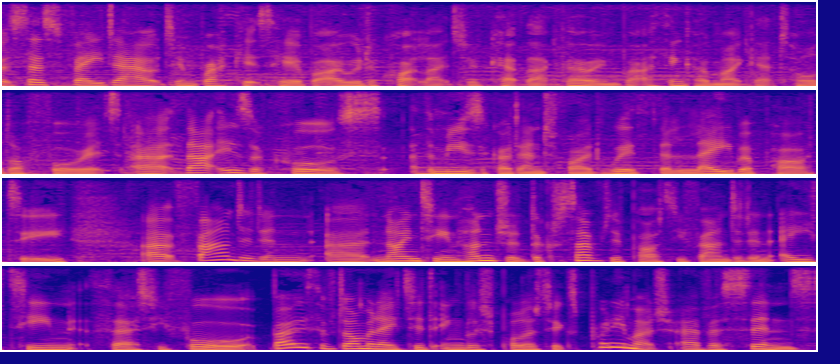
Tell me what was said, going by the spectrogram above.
Now it says fade out in brackets here, but I would have quite liked to have kept that going, but I think I might get told off for it. Uh, that is, of course, the music identified with the Labour Party. Uh, founded in uh, 1900, the Conservative Party founded in 1834. Both have dominated English politics pretty much ever since,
